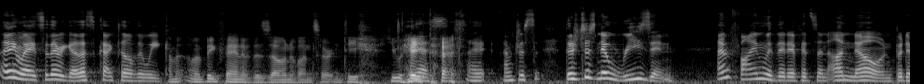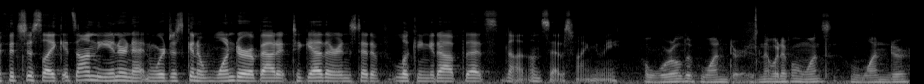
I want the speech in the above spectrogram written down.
anyway, so there we go. That's the cocktail of the week. I'm a, I'm a big fan of the zone of uncertainty. You hate yes, that. I, I'm just there's just no reason. I'm fine with it if it's an unknown, but if it's just like it's on the internet and we're just gonna wonder about it together instead of looking it up, that's not unsatisfying to me. A world of wonder. Isn't that what everyone wants? Wonder.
